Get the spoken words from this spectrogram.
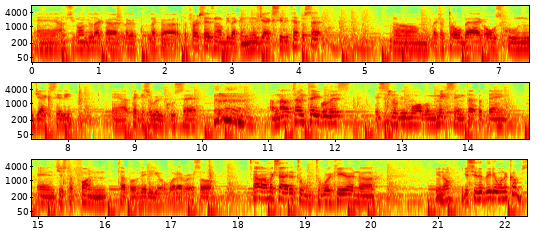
and I'm just gonna do like a like a like a. The first set is gonna be like a New Jack City type of set, um, like a throwback old school New Jack City, and I think it's a really cool set. I'm not a turntablist. It's just gonna be more of a mixing type of thing, and just a fun type of video, whatever. So. I I'm excited to, to work here and uh, you know, you see the video when it comes.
